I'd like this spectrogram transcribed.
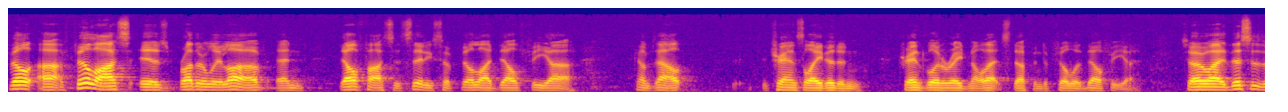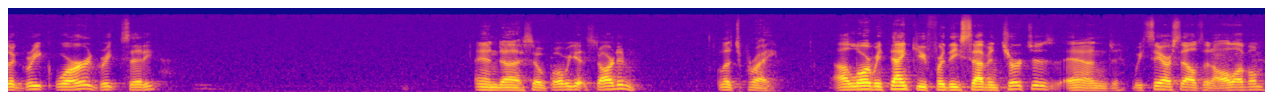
Phil, uh, Philos is brotherly love, and Delphos is city. So Philadelphia comes out translated and transliterated and all that stuff into Philadelphia. So uh, this is a Greek word, Greek city. And uh, so before we get started, let's pray. Uh, Lord, we thank you for these seven churches, and we see ourselves in all of them.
